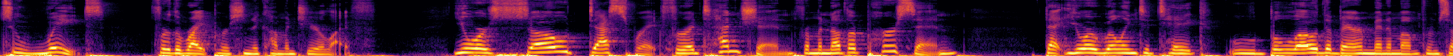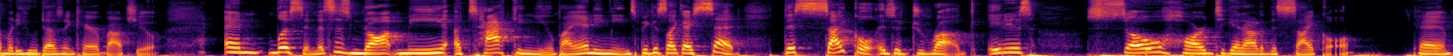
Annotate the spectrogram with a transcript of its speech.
to wait for the right person to come into your life. You are so desperate for attention from another person that you are willing to take below the bare minimum from somebody who doesn't care about you. And listen, this is not me attacking you by any means because, like I said, this cycle is a drug. It is so hard to get out of this cycle. Okay.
